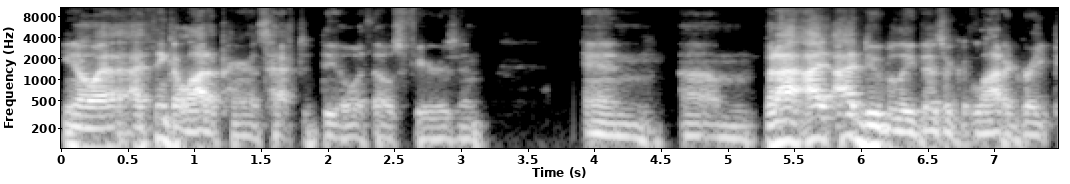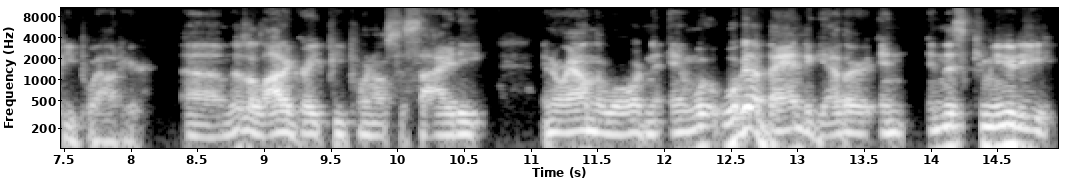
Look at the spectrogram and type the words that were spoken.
you know I, I, think a lot of parents have to deal with those fears and and um, but I, I, I do believe there's a lot of great people out here. Um, there's a lot of great people in our society and around the world, and, and we're, we're going to band together in in this community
